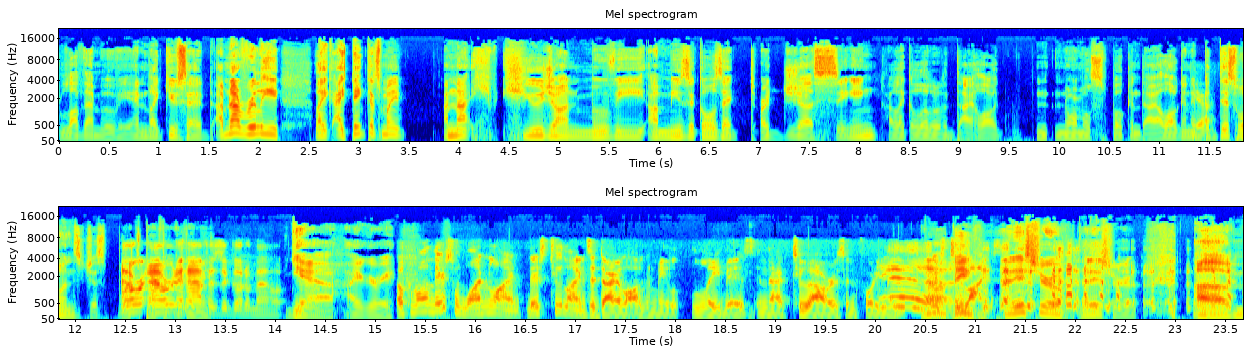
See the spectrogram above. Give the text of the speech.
love that movie. And like you said, I'm not really like I think that's my. I'm not huge on movie on musicals that are just singing. I like a little of the dialogue, n- normal spoken dialogue in it. Yeah. But this one's just works hour hour and a half me. is a good amount. Yeah, I agree. Oh come on! There's one line. There's two lines of dialogue in Me- Les Mis in that two hours and forty minutes. There's two lines. that is true. That is true. Um,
